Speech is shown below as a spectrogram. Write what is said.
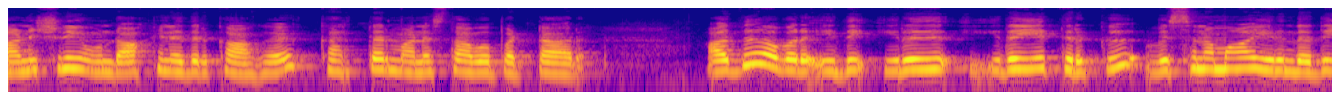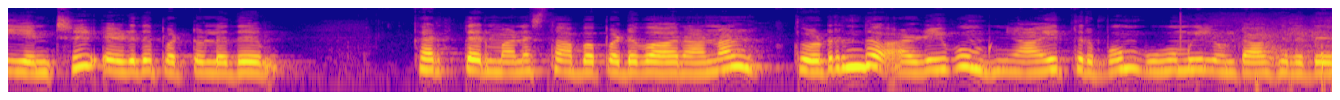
மனுஷனை உண்டாக்கினதற்காக கர்த்தர் மனஸ்தாபப்பட்டார். அது அவர் இது இரு இதயத்திற்கு விசனமாயிருந்தது என்று எழுதப்பட்டுள்ளது. கர்த்தர் மனஸ்தாபப்படுவாரானால் தொடர்ந்து அழிவும் நியாயத்திருப்பும் பூமியில் உண்டாகிறது.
